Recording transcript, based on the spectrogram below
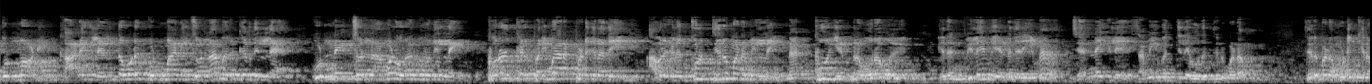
குட் மார்னிங் காலையில் எழுந்தவுடன் குட் மார்னிங் சொல்லாமல் இருக்கிறது இல்லை உன்னை சொல்லாமல் உறங்குவதில்லை. பொருட்கள் பரிமாறப்படுகிறது. அவர்களுக்குள் திருமணம் இல்லை. நட்பு இதன் விளைவு என்ன தெரியுமா? சென்னையிலே சமீபத்திலே ஒரு திருமணம். திருமணம் முடிக்கிற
